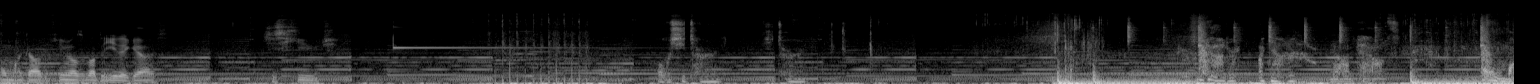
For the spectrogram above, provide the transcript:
Oh my god, the female's about to eat it, guys. She's huge. Oh, she turned. She turned. I got her. I got her. Nine pounds. Oh my.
